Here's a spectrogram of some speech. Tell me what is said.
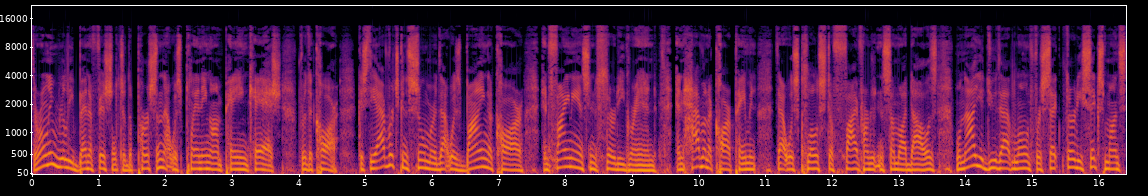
they're only really beneficial to the person that was planning on paying cash for the car. Because the average consumer that was buying a car and financing 30 grand and having a car payment that was close to 500 and some odd dollars, well, now you do that loan for 36 months.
